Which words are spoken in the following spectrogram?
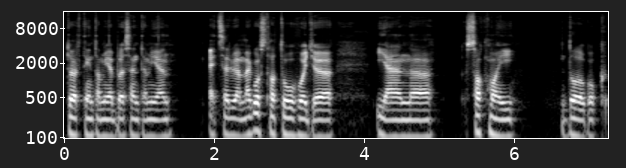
történt, ami ebből szerintem ilyen egyszerűen megosztható, hogy uh, ilyen uh, szakmai dolgok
